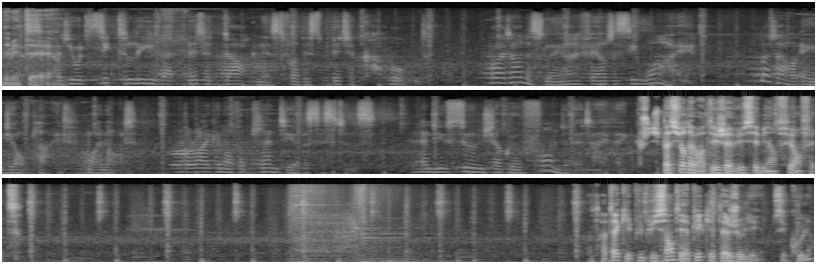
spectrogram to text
Déméter. Quite honestly, I fail to see why. But I'll aid your plight. Why not? For I can offer plenty of assistance. And you soon shall grow fond of it, I think. Je suis pas sûr d'avoir déjà vu ces bienfaits en fait. Votre attaque est plus puissante et applique l'état gelé. C'est cool.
